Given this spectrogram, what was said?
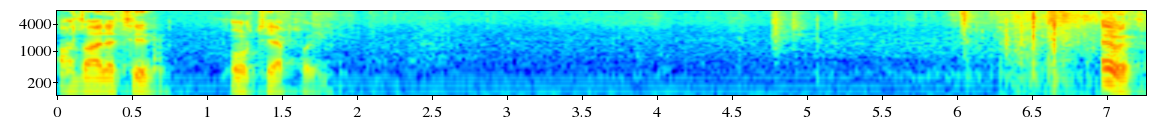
Adaleti ortaya koyun. Evet.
